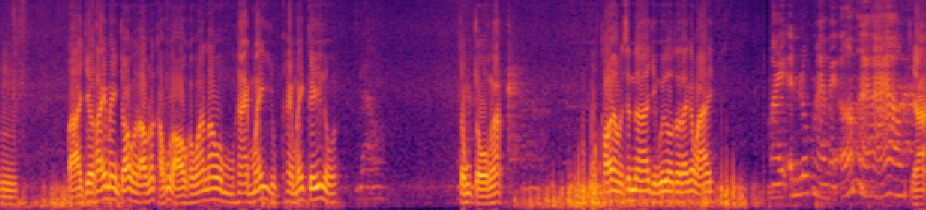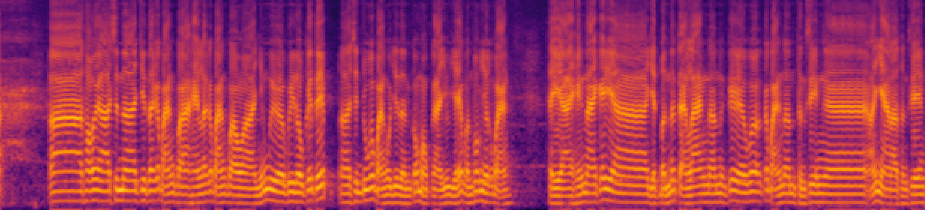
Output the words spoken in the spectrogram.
Ừ. bà chưa thấy mấy con chó ngoài đâu nó khổng lồ không á nó hai mấy chục hai mấy ký luôn á. Đâu trong chuồng á. Thôi mình xin uh, dừng video tại đây các bạn mày in lúc này mày ốm hả hả không dạ. À, thôi à, xin à, chia tay các bạn và hẹn lại các bạn vào à, những video, kế tiếp. À, xin chúc các bạn và gia đình có một ngày vui vẻ và hạnh phúc nha các bạn. Thì à, hiện nay cái à, dịch bệnh nó tràn lan nên cái à, các bạn nên thường xuyên à, ở nhà là thường xuyên.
